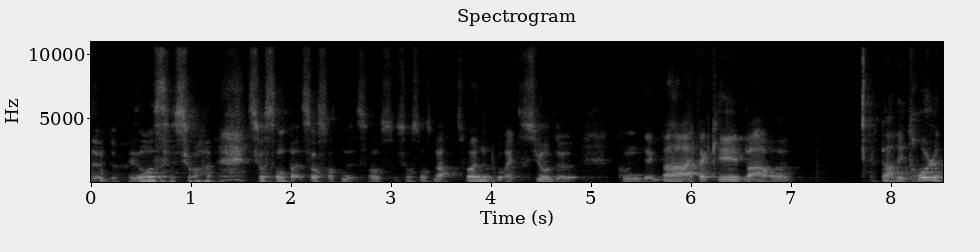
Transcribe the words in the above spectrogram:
de, présence sur, sur, son, sur, son, sur, son, smartphone pour être sûr qu'on n'est pas attaqué par... Par des trolls.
